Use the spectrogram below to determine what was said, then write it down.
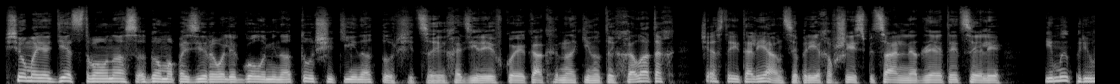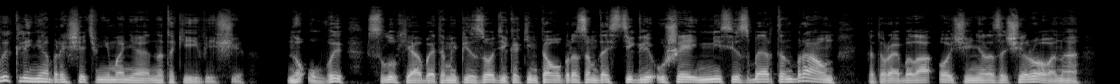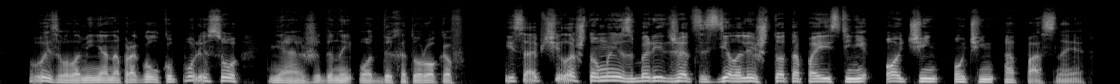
Все мое детство у нас дома позировали голыми натурщики и натурщицы, ходили в кое-как накинутых халатах, часто итальянцы, приехавшие специально для этой цели, и мы привыкли не обращать внимания на такие вещи. Но, увы, слухи об этом эпизоде каким-то образом достигли ушей миссис Бертон Браун, которая была очень разочарована – вызвала меня на прогулку по лесу, неожиданный отдых от уроков, и сообщила, что мы с Бриджет сделали что-то поистине очень-очень опасное.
